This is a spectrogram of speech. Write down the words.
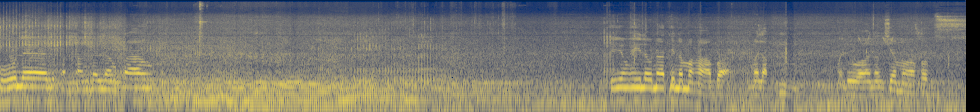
puller, pantanggal ng crank. Ito yung ilaw natin na mahaba, malaki. Maliwanag siya mga paps.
